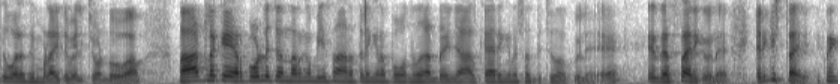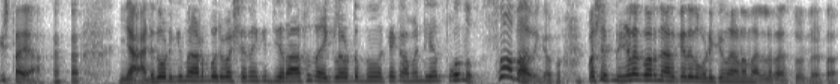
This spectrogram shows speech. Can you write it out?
ഇതുപോലെ സിമ്പിളായിട്ട് വലിച്ചുകൊണ്ട് പോകാം നാട്ടിലൊക്കെ എയർപോർട്ടിൽ ചെന്നിറങ്ങുമ്പോൾ ഈ സാധനത്തിൽ ഇങ്ങനെ പോകുന്നത് കണ്ടു കഴിഞ്ഞാൽ ആൾക്കാരിങ്ങനെ ശ്രദ്ധിച്ച് നോക്കൂലേ? രസമായിരിക്കൂലേ എനിക്കിഷ്ടമായി നിങ്ങൾക്ക് ഇഷ്ടമായാ ഞാനിത് ഓടിക്കുന്ന കാണുമ്പോൾ ഒരു പക്ഷേ എനിക്ക് ജിറാഫ് സൈക്കിൾ ഓട്ടുന്നതൊക്കെ കമന്റ് ചെയ്യാൻ തോന്നും. സ്വാഭാവികം. പക്ഷേ നീളം കുറഞ്ഞ ആൾക്കാർ ഇത് ഓടിക്കുന്നതാണ് നല്ല രസമുണ്ട് കേട്ടോ.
